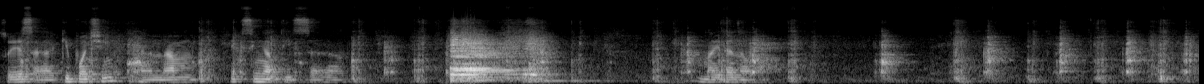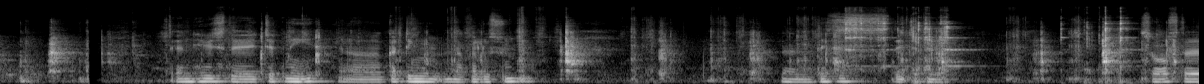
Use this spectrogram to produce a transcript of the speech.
so yes uh, keep watching and i'm mixing up this uh, maida now. And here's the chutney uh, cutting nakalusun and this is the chutney so after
